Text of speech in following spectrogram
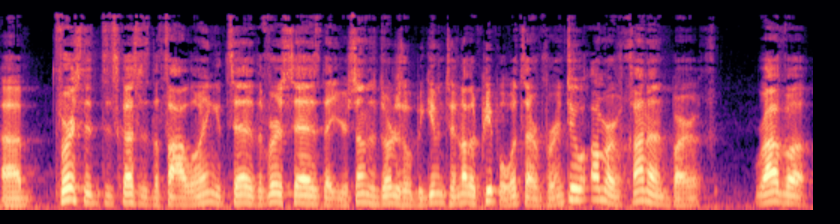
uh, first, it discusses the following. It says the verse says that your sons and daughters will be given to another people. What's that referring to? Amar Rav Chanan Bar Rava.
